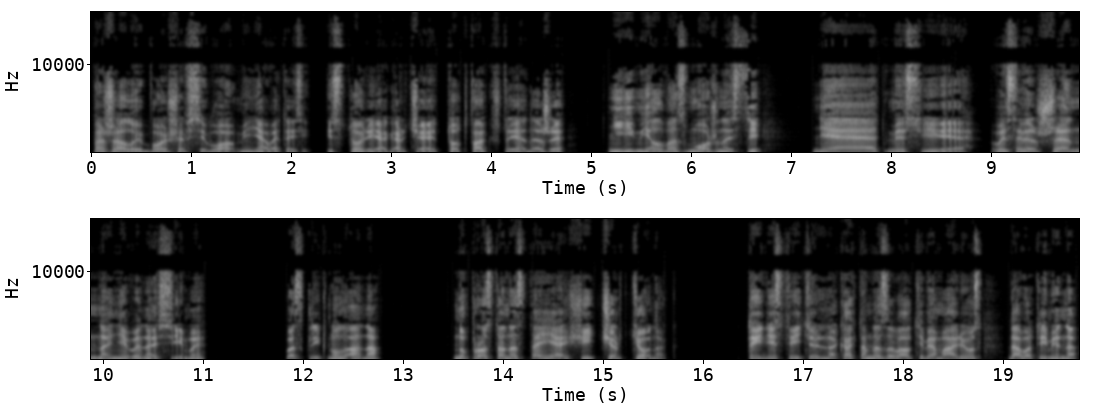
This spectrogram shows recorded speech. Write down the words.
Пожалуй, больше всего меня в этой истории огорчает тот факт, что я даже не имел возможности... «Нет, месье, вы совершенно невыносимы!» — воскликнула она. «Ну просто настоящий чертенок! Ты действительно, как там называл тебя Мариус? Да, вот именно,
